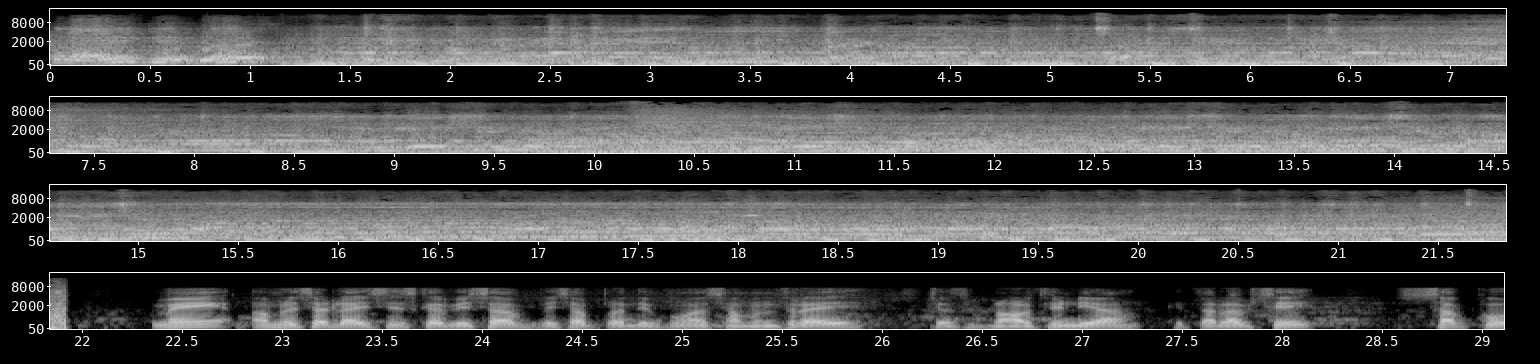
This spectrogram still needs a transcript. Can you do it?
ਪੜ੍ਹਾਈ ਕੇਂਦਰ मैं अमृतसर डायसिस का bishop bishop Pradeep Kumar Samanta Ray church North India की तरफ़ से सबको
